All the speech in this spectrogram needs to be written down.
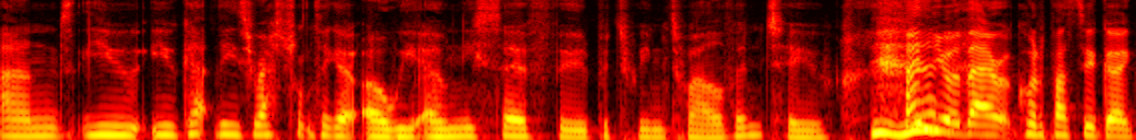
and you you get these restaurants. They go, oh, we only serve food between twelve and two, and you're there at quarter past two, going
